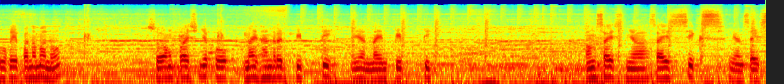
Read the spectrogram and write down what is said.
okay pa naman, oh. So, ang price niya po, 950. Ayan, 950. Ang size niya, size 6. Ayan, size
